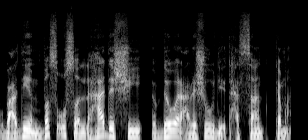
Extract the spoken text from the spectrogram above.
وبعدين بس أوصل لهذا الشيء بدور على شو بدي أتحسن كمان.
